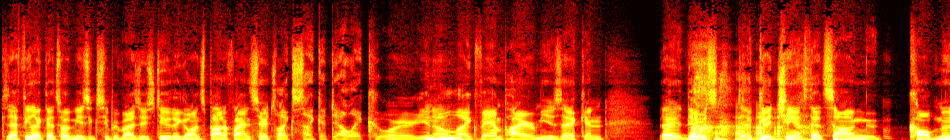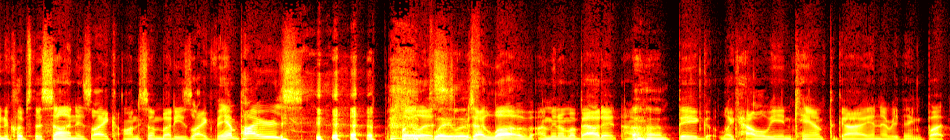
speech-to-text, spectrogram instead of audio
because I feel like that's what music supervisors do. They go on Spotify and search like psychedelic or you know like vampire music, and uh, there was a good chance that song called Moon Eclipse the Sun is like on somebody's like vampires playlist, Playlist. which I love. I mean, I'm about it. I'm a big like Halloween camp guy and everything, but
